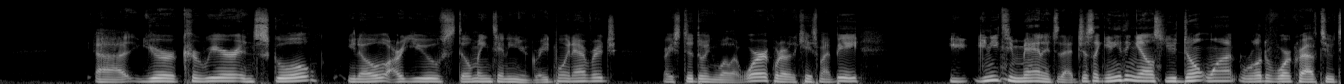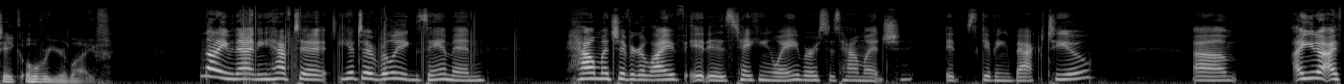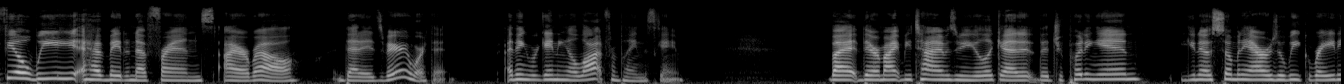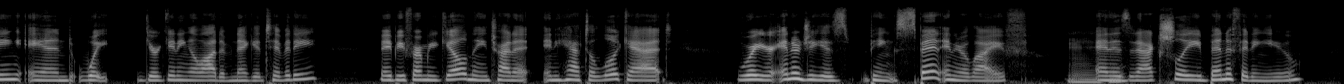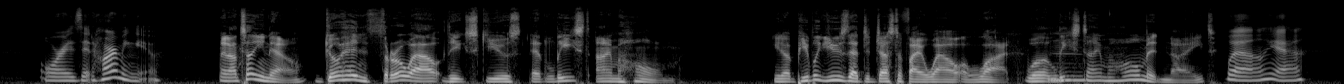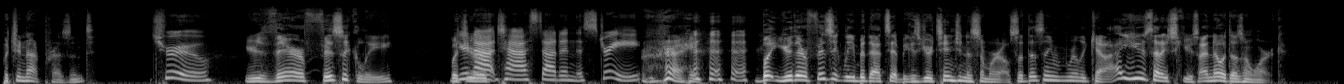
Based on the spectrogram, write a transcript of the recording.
Uh, your career in school, you know, are you still maintaining your grade point average? Are you still doing well at work? Whatever the case might be, you, you need to manage that. Just like anything else, you don't want World of Warcraft to take over your life. Not even that. And you have to you have to really examine how much of your life it is taking away versus how much it's giving back to you. Um, I, you know, I feel we have made enough friends IRL that it's very worth it. I think we're gaining a lot from playing this game. But there might be times when you look at it that you're putting in, you know, so many hours a week raiding and what you're getting a lot of negativity maybe from your guild and you try to and you have to look at where your energy is being spent in your life and is mm-hmm. it actually benefiting you or is it harming you? And I'll tell you now, go ahead and throw out the excuse, at least I'm home. You know, people use that to justify WoW a lot. Well, at least mm. I'm home at night, Well, yeah. but you're not present. True. You're there physically, but you're, you're not passed out in the street. right. but you're there physically, but that's it because your attention is somewhere else. So it doesn't even really count. I use that excuse. I know it doesn't work.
